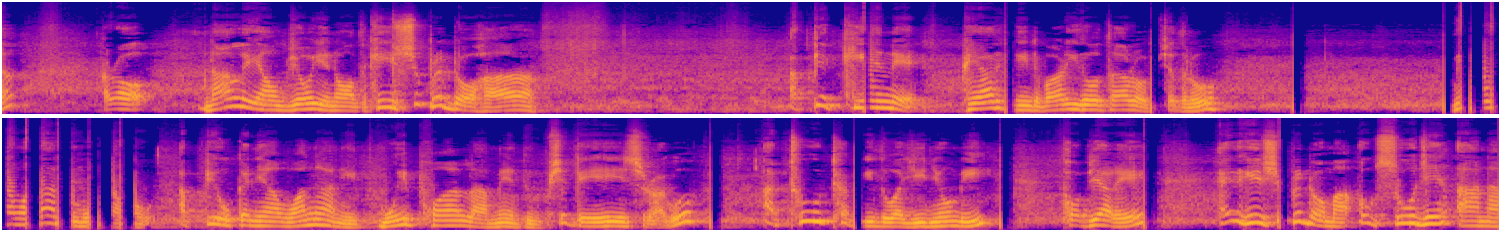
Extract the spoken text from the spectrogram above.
နော်အဲ့တော့နားလေအောင်ပြောရင်တော့သခင်ရှုခရစ်တော်ဟာအပြစ်ကင်းတဲ့ဘုရားသခင်တပါးရီတော်သားတော်ဖြစ်သလိုမိဘဝနာမူတော်အပြိုကညာဝမ်းကနေမွေးဖွားလာမဲ့သူဖြစ်တယ်ဆိုတာကိုအထူးထပ်ပြီးတော့ရည်ညွှန်းပြီး ဖော်ပြတယ်အဲ့ဒီရှုခရစ်တော်မှာအုပ်ဆိုးခြင်းအာနာ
